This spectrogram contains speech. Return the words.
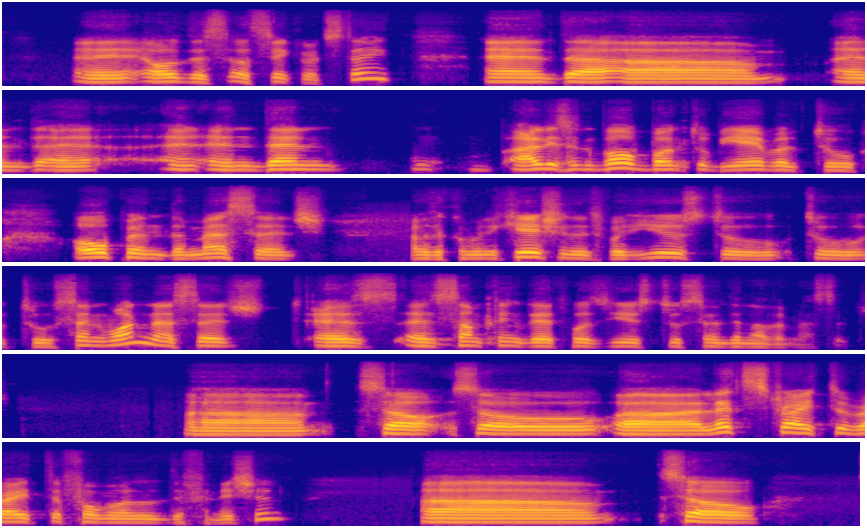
all this secret state, and um, and, and and then Alice and Bob want to be able to open the message of the communication that was used to to to send one message as as something that was used to send another message. Um, so so uh, let's try to write the formal definition. Um, so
